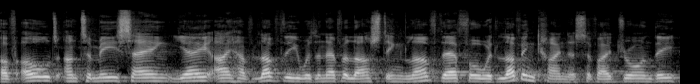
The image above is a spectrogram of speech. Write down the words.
of old unto me, saying, Yea, I have loved thee with an everlasting love, therefore with loving kindness have I drawn thee.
